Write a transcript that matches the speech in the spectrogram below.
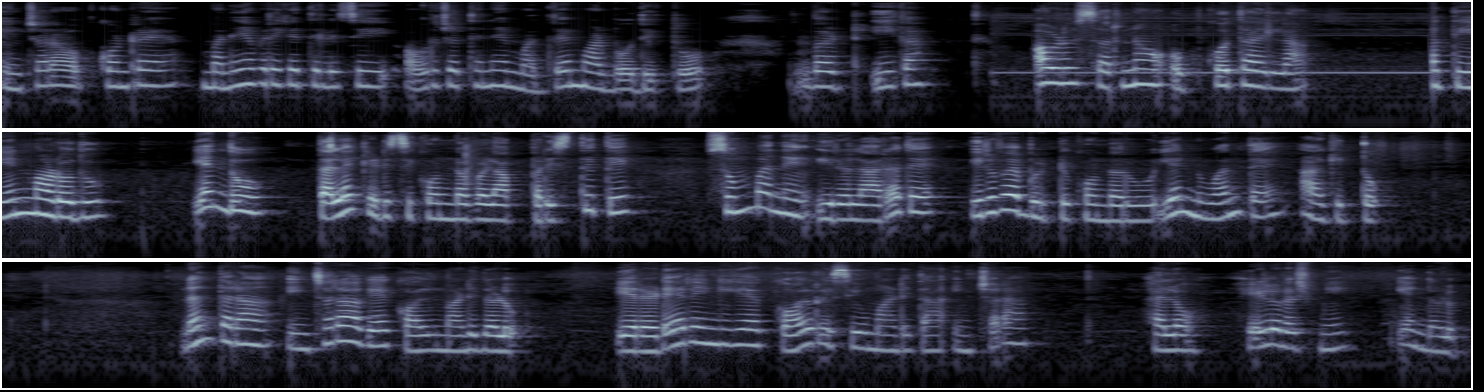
ಇಂಚರ ಒಪ್ಕೊಂಡ್ರೆ ಮನೆಯವರಿಗೆ ತಿಳಿಸಿ ಅವ್ರ ಜೊತೆನೇ ಮದುವೆ ಮಾಡ್ಬೋದಿತ್ತು. ಬಟ್ ಈಗ ಅವಳು ಸರ್ನ ಒಪ್ಕೋತಾ ಇಲ್ಲ. ಮತ್ತೇನು ಮಾಡೋದು? ಎಂದು ತಲೆ ಕೆಡಿಸಿಕೊಂಡವಳ ಪರಿಸ್ಥಿತಿ ಸುಮ್ಮನೆ ಇರಲಾರದೆ ಇರುವೆ ಬಿಟ್ಟುಕೊಂಡರು ಎನ್ನುವಂತೆ ಆಗಿತ್ತು. ನಂತರ ಇಂಚರಾಗೆ ಕಾಲ್ ಮಾಡಿದಳು. ಎರಡೇ ರಿಂಗಿಗೆ ಕಾಲ್ ರಿಸೀವ್ ಮಾಡಿದ ಇಂಚರ, ಹಲೋ, ಹೇಳು ರಶ್ಮಿ, ಎಂದಳು.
